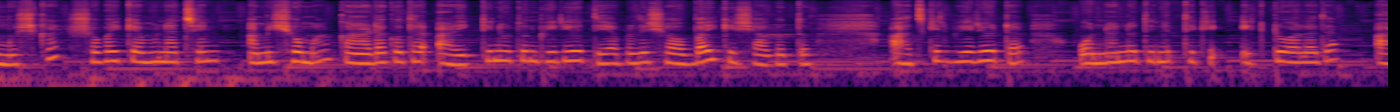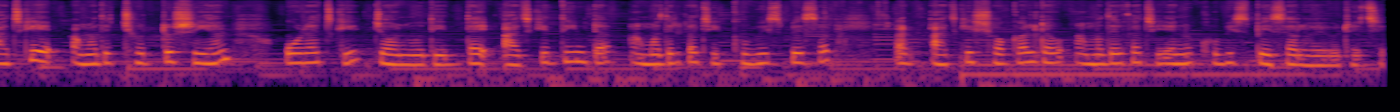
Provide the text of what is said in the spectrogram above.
নমস্কার, সবাই কেমন আছেন? আমি সোমা, কানাডা কথার আরেকটি নতুন ভিডিওতে আপনাদের সবাইকে স্বাগত। আজকের ভিডিওটা অন্যান্য দিনের থেকে একটু আলাদা। আজকে আমাদের ছোট্ট শ্রেয়ান ওর আজকে জন্মদিন। তাই আজকের দিনটা আমাদের কাছে খুবই স্পেশাল। আর আজকের সকালটাও আমাদের কাছে যেন খুবই স্পেশাল হয়ে উঠেছে।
